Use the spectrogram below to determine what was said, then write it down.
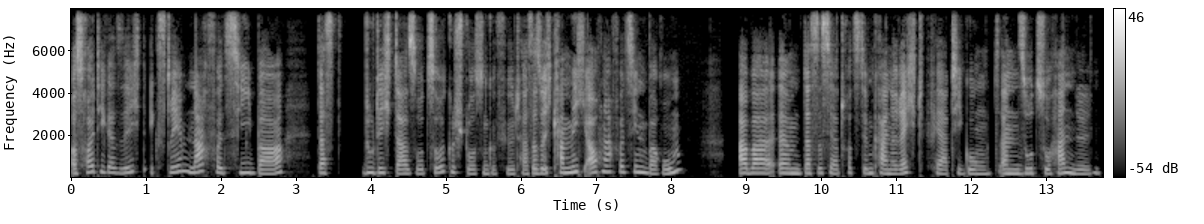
aus heutiger Sicht extrem nachvollziehbar, dass du dich da so zurückgestoßen gefühlt hast. Also ich kann mich auch nachvollziehen, warum, aber ähm, das ist ja trotzdem keine Rechtfertigung, dann so zu handeln.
